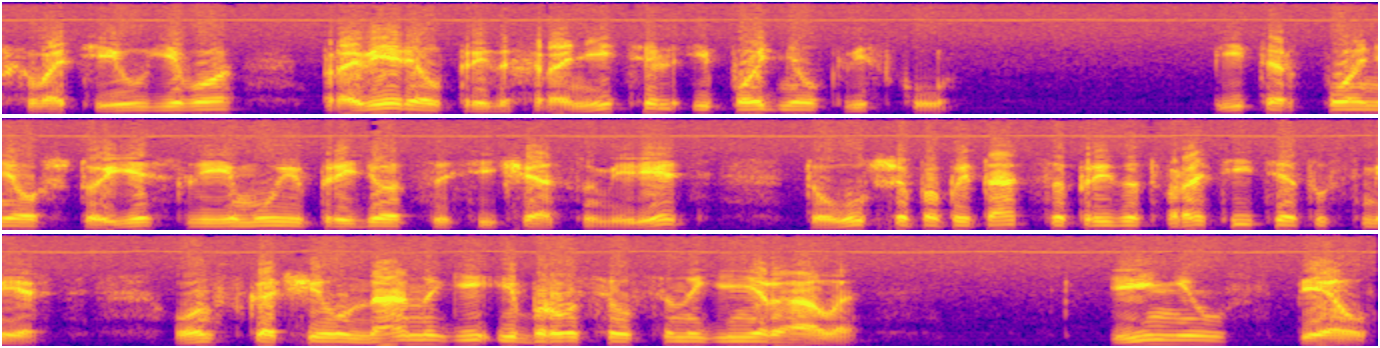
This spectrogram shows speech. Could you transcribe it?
схватил его, проверил предохранитель и поднял к виску. Питер понял, что если ему и придется сейчас умереть, то лучше попытаться предотвратить эту смерть. Он вскочил на ноги и бросился на генерала. И не успел.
